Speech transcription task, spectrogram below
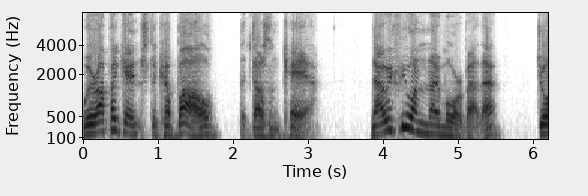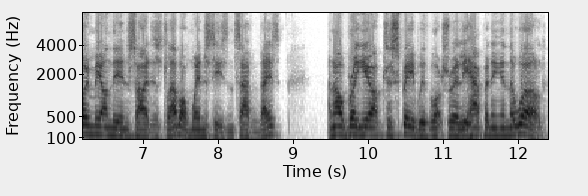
We're up against a cabal that doesn't care. Now, if you want to know more about that, join me on the Insiders Club on Wednesdays and Saturdays, and I'll bring you up to speed with what's really happening in the world.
